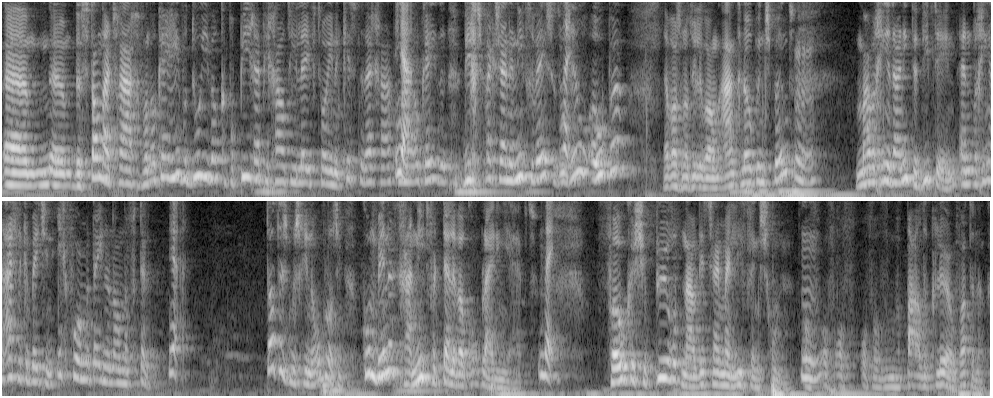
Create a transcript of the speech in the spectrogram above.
Ehm, ehm, de standaardvragen van, oké, hey, wat doe je? Welke papieren heb je gehaald in je leven terwijl je in een kisten weggaat? Ja. Maar oké, die gesprekken zijn er niet geweest. Het was Nee. heel open. Dat was natuurlijk wel een aanknopingspunt. Mhm. Maar we gingen daar niet de diepte in. En we gingen eigenlijk een beetje in ik-vorm het een en ander vertellen. Ja, Dat is misschien een oplossing. Kom binnen, ga niet vertellen welke opleiding je hebt. nee. Focus je puur op, nou, dit zijn mijn lievelingsschoenen. Of, Mhm. of, of, of, of een bepaalde kleur of wat dan ook.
